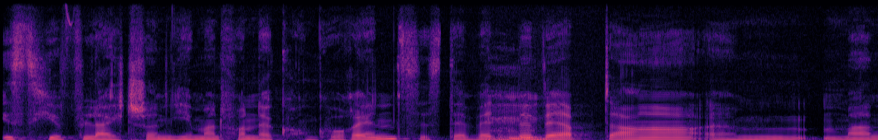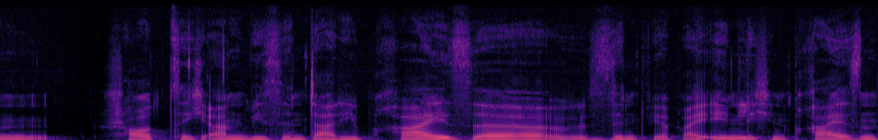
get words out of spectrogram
ist hier vielleicht schon jemand von der Konkurrenz? Ist der mhm. Wettbewerb mhm. da? Ähm, man schaut sich an, wie sind da die Preise, sind wir bei ähnlichen Preisen,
